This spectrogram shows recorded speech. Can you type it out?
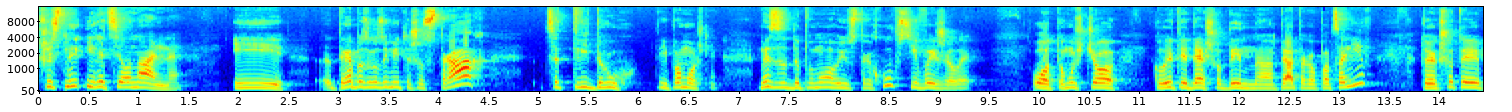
Щось не ірраціональне. І е, треба зрозуміти, що страх це твій друг, твій помощник. Ми за допомогою страху всі вижили. От, тому що коли ти йдеш один на п'ятеро пацанів, то якщо ти,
